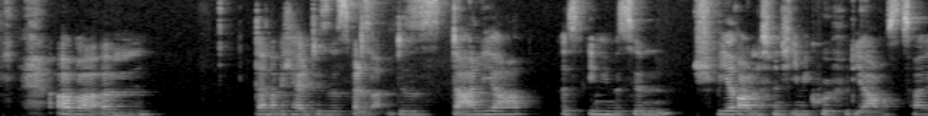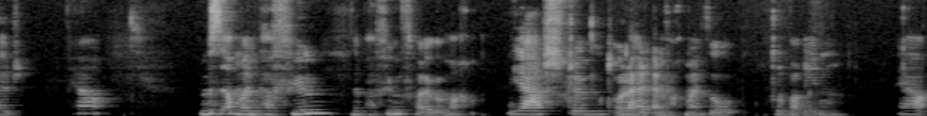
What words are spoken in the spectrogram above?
Aber ähm, dann habe ich halt dieses, weil das, dieses Dahlia ist irgendwie ein bisschen schwerer und das finde ich irgendwie cool für die Jahreszeit. Ja. Wir müssen auch mal ein Parfüm, eine Parfümfolge machen. Ja, stimmt. Oder halt einfach mal so drüber reden. Ja.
